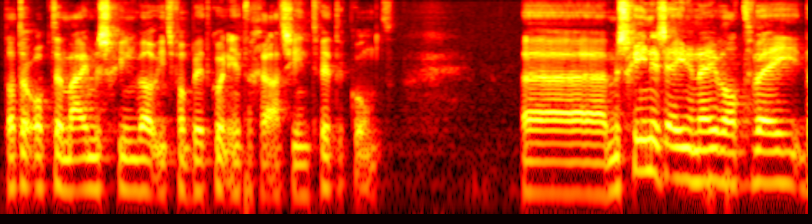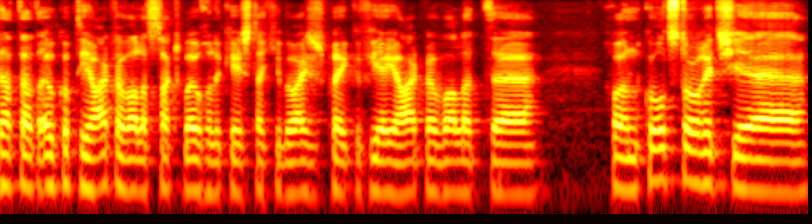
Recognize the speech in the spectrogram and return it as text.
dat er op termijn misschien wel iets van Bitcoin-integratie in Twitter komt. Uh, misschien is 1 en 1 wel 2 dat dat ook op die hardware wallet straks mogelijk is. Dat je bij wijze van spreken via je hardware wallet gewoon cold storage je,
